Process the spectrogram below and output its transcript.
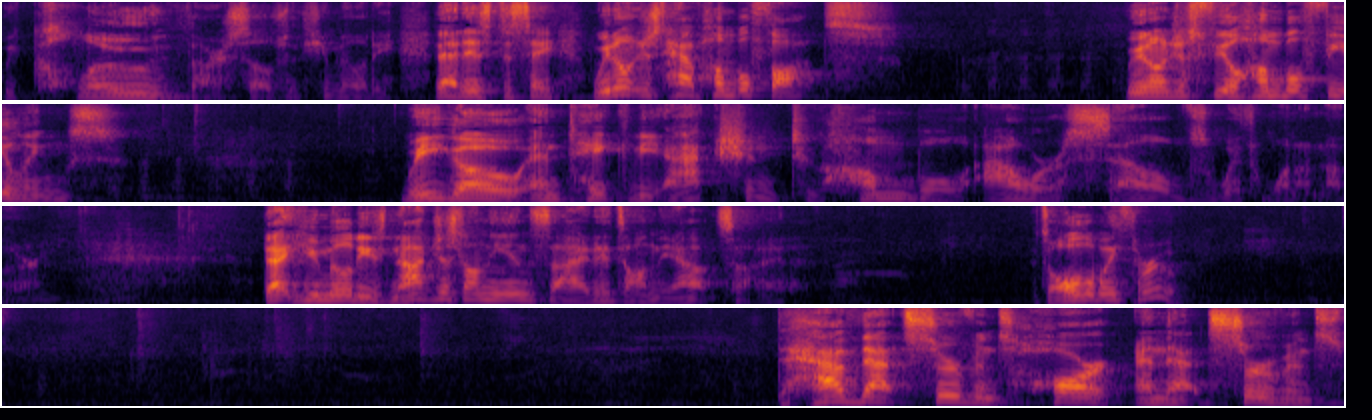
We clothe ourselves with humility. That is to say, we don't just have humble thoughts. We don't just feel humble feelings. We go and take the action to humble ourselves with one another. That humility is not just on the inside, it's on the outside. It's all the way through. To have that servant's heart and that servant's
